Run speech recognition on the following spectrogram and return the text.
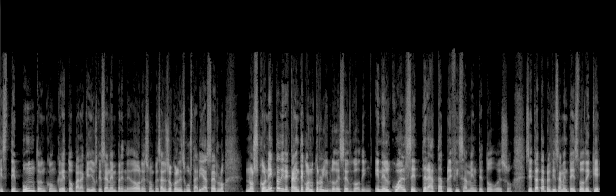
este punto en concreto para aquellos que sean emprendedores o empresarios o que les gustaría hacerlo, nos conecta directamente con otro libro de Seth Godin, en el cual se trata precisamente todo eso. Se trata precisamente esto de que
